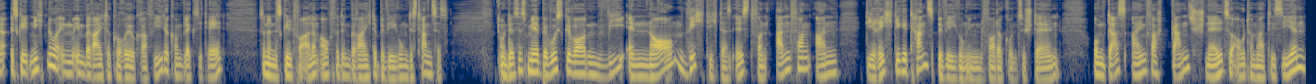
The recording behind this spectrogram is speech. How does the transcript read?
ja, es geht nicht nur im, im Bereich der Choreografie, der Komplexität, sondern es gilt vor allem auch für den Bereich der Bewegung des Tanzes. Und das ist mir bewusst geworden, wie enorm wichtig das ist, von Anfang an die richtige Tanzbewegung in den Vordergrund zu stellen, um das einfach ganz schnell zu automatisieren,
